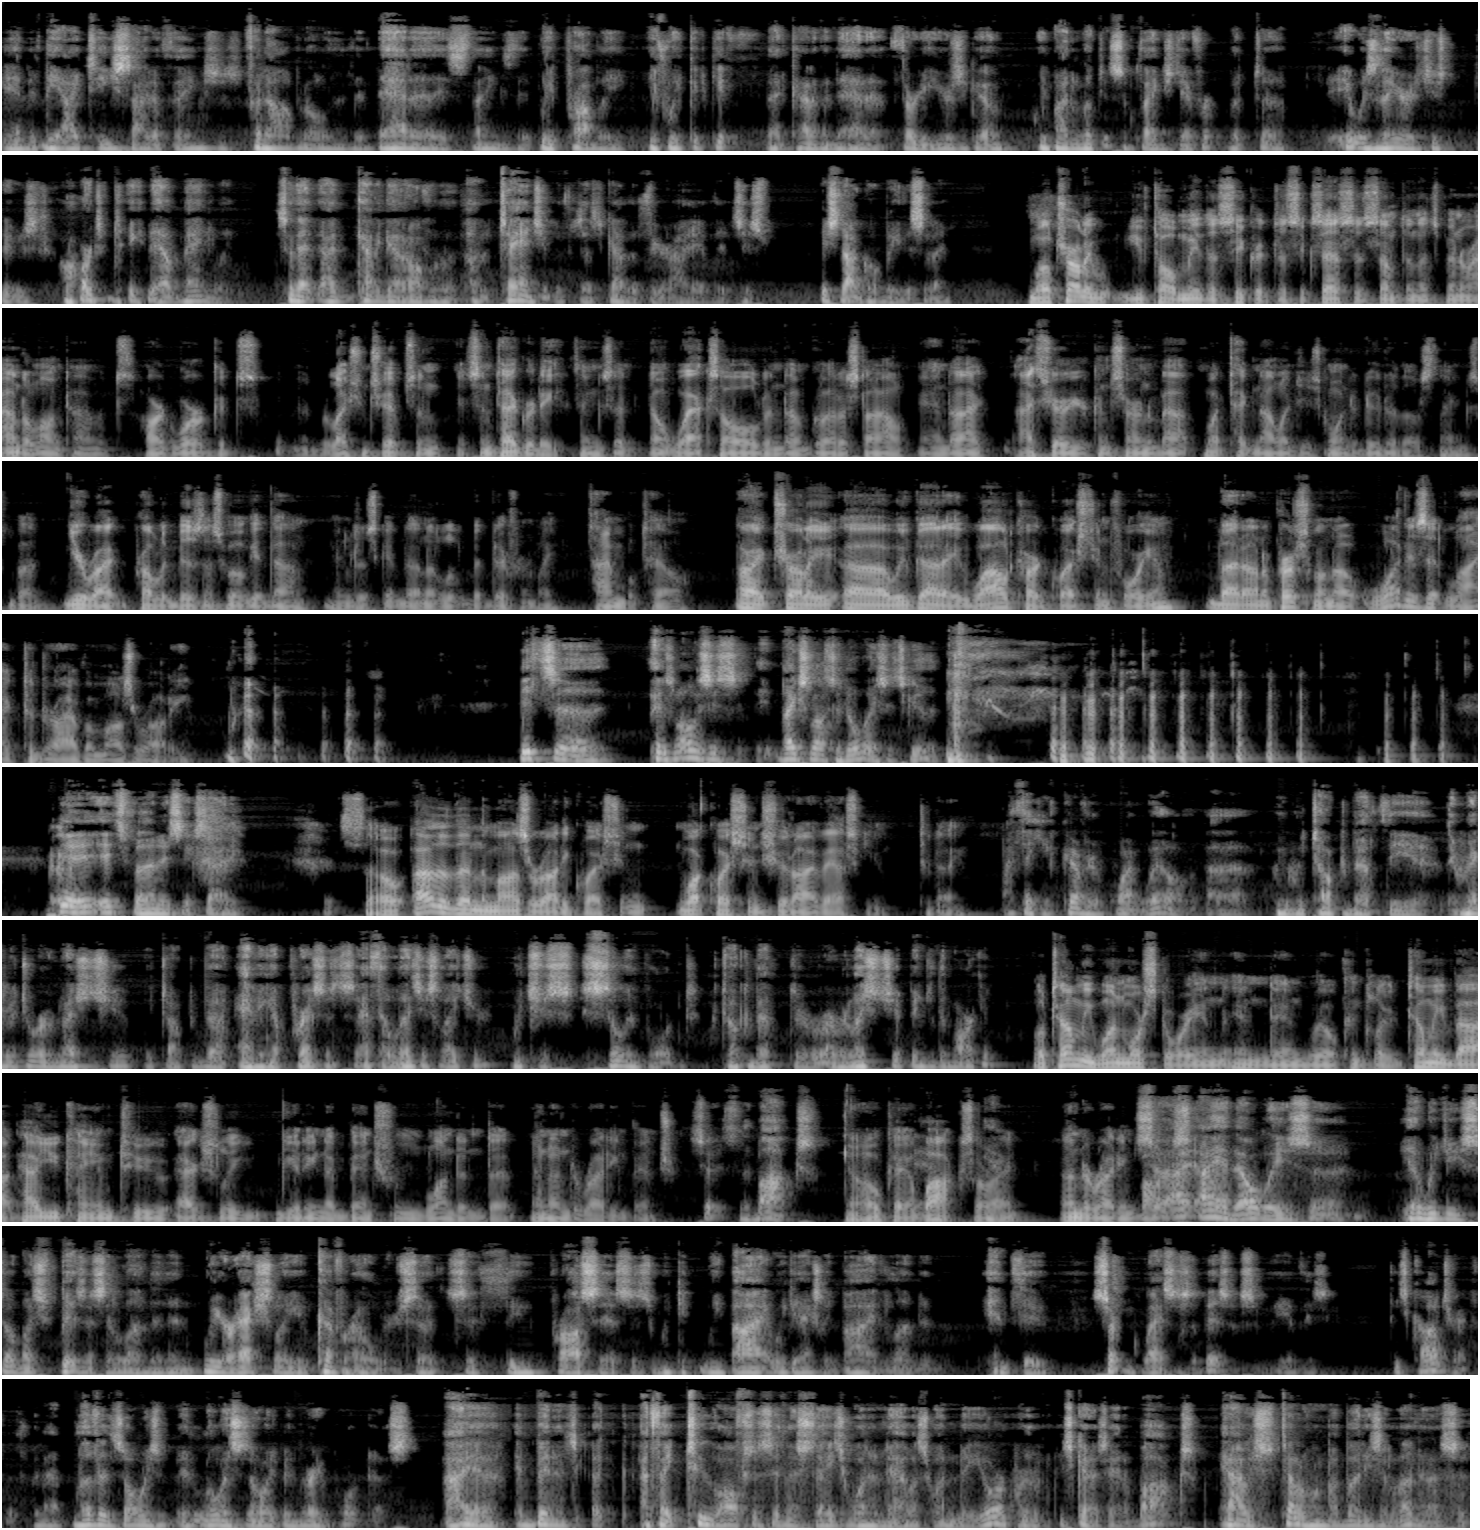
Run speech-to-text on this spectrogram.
And the IT side of things is phenomenal. And the data is things that we probably, if we could get that kind of a data 30 years ago, we might have looked at some things different, but uh, it was there. It's just, it was hard to dig it out manually. So that I kind of got off on a, on a tangent, but that's kind of the fear I have. It's just, it's not going to be the same. Well, Charlie, you've told me the secret to success is something that's been around a long time. It's hard work, it's relationships, and it's integrity, things that don't wax old and don't go out of style. And I, I share your concern about what technology is going to do to those things. But you're right, probably business will get done. It'll just get done a little bit differently. Time will tell. All right, Charlie, uh, we've got a wild card question for you. But on a personal note, what is it like to drive a Maserati? it's uh, as long as it makes lots of noise, it's good. yeah, it's fun. It's exciting. So, other than the Maserati question, what question should I have asked you today? I think you've covered it quite well. Uh, we, we, talked about the, uh, the regulatory relationship. We talked about having a presence at the legislature, which is so important. We talked about the, relationship into the market. Well, tell me one more story and, and then we'll conclude. Tell me about how you came to actually getting a bench from London, to, an underwriting bench. So it's the box. Oh, okay, a yeah. box. All yeah. right, Underwriting box. So I, I had always, uh, you know, we do so much business in London and we are actually cover holders. So, so through processes, we could, we buy, we can actually buy in London and through certain classes of business. And We have these, these contracts with them. And that London's always, Lloyd's has always been very important to us. I uh, had been in, uh, I think, two offices in the States, one in Dallas, one in New York, where these guys had a box. And I was telling one of my buddies in London, I said,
